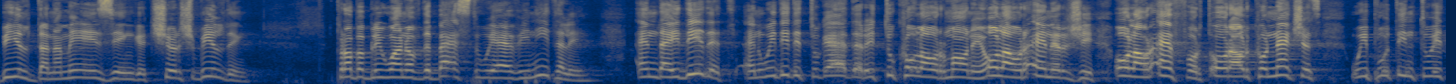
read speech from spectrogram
build an amazing church building probably one of the best we have in Italy. And I did it, and we did it together. It took all our money, all our energy, all our effort, all our connections. We put into it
